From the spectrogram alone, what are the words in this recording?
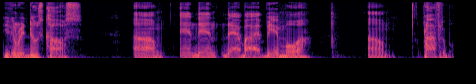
you can reduce costs, um, and then thereby being more um, profitable.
